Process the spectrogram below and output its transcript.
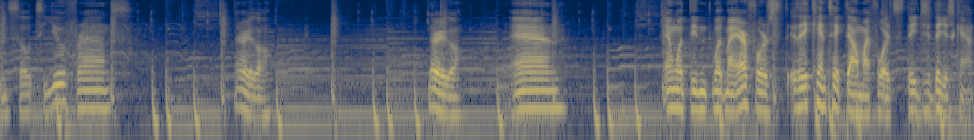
And so to you, France. There you go. There you go. And and with the with my air force, they can't take down my forts. They just they just can't.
